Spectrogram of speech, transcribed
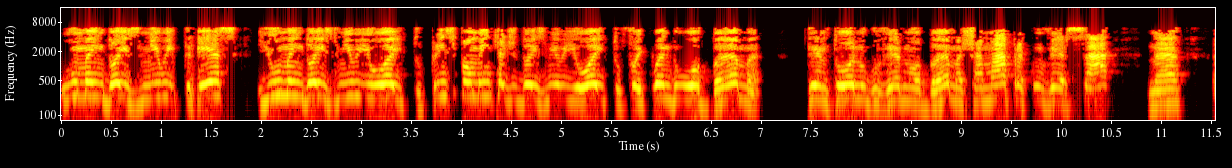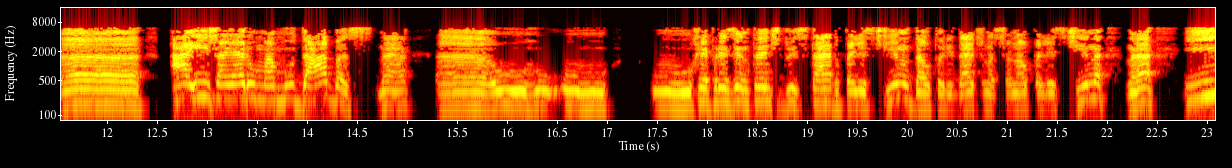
uma em 2003 e uma em 2008. Principalmente a de 2008 foi quando o Obama tentou, no governo Obama, chamar para conversar, né? Uh, aí já era o Mahmoud Abbas, né? Uh, o, o, o, representante do Estado palestino, da Autoridade Nacional Palestina, né? e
